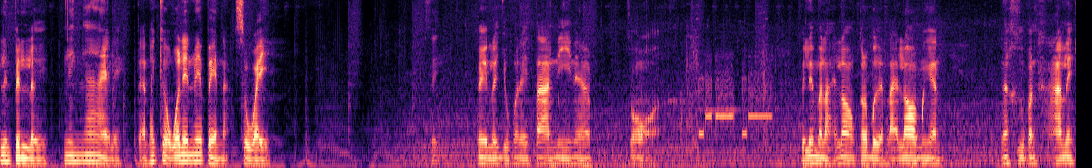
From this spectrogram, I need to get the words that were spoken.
เล่นเป็นเลยง่ายๆเลย แต่ถ้าเกิดว่าเล่นไม่เป็นอะสวยซึ่งเป็นเราอยู่กันในตานี้นะครับ ก็ ไปเล่นมาหลายรอบก็ระเบิดหลายรอบเหมือนกันนั่นคือปัญหาเลย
